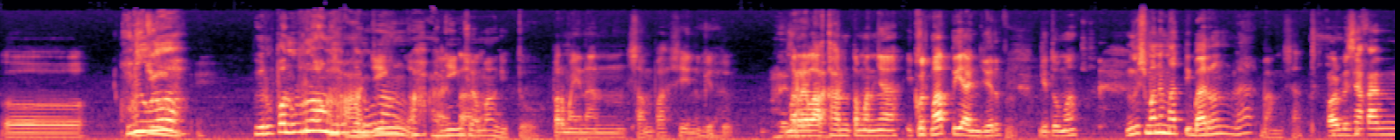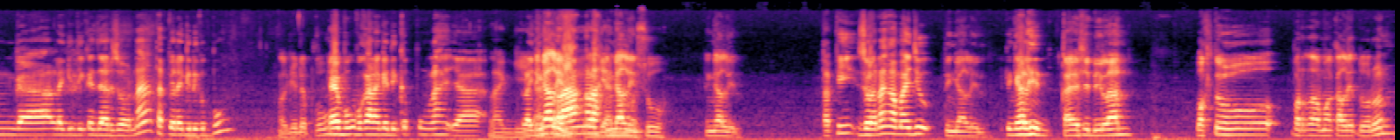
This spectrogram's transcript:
eh Anjing. iya, hirupan orang, ah, anjing urang. ah anjing sama gitu permainan sampah sih nu gitu. Sampah. Merelakan temannya ikut mati anjir. Gitu mah. Enggak mana mati bareng lah bangsat. Kalau misalkan nggak lagi dikejar zona tapi lagi dikepung, Lagi depung. eh bu- bukan lagi dikepung lah ya, lagi lagi Tinggalin, perang lah. lagi tinggalin. musuh. Tinggalin, Tapi zona nggak maju, tinggalin. tinggalin. Kayak si Dilan waktu pertama kali turun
